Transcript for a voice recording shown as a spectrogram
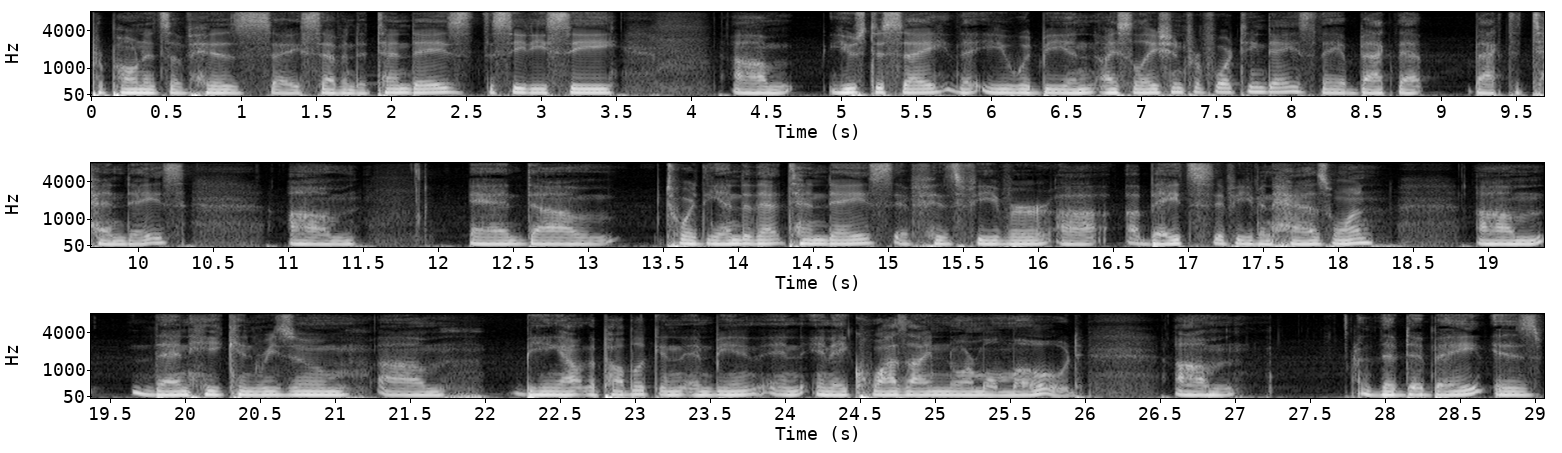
proponents of his say seven to 10 days. The CDC um, used to say that you would be in isolation for 14 days. They have backed that back to 10 days. Um, and um, toward the end of that 10 days, if his fever uh, abates, if he even has one, um, then he can resume um, being out in the public and, and being in, in a quasi normal mode. Um, the debate is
